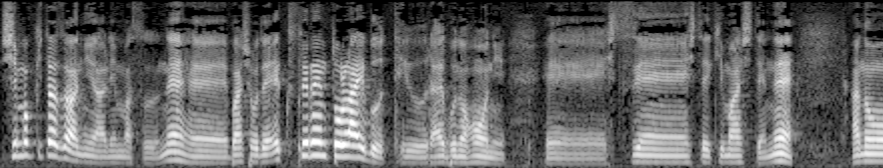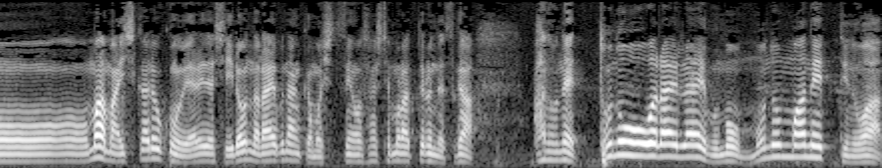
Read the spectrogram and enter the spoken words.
下北沢にありますね、えー、場所でエクセレントライブっていうライブの方に、えー、出演してきましてね、あのー、まあまあ石川遼君をやり出していろんなライブなんかも出演をさせてもらってるんですが、あのね、どのお笑いライブもモノマネっていうのは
